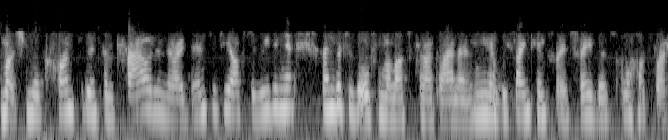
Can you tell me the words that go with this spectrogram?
much more confident and proud in their identity after reading it. And this is all from Allah subhanahu wa ta'ala. And, you know, we thank Him for His favors. Allah Akbar.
